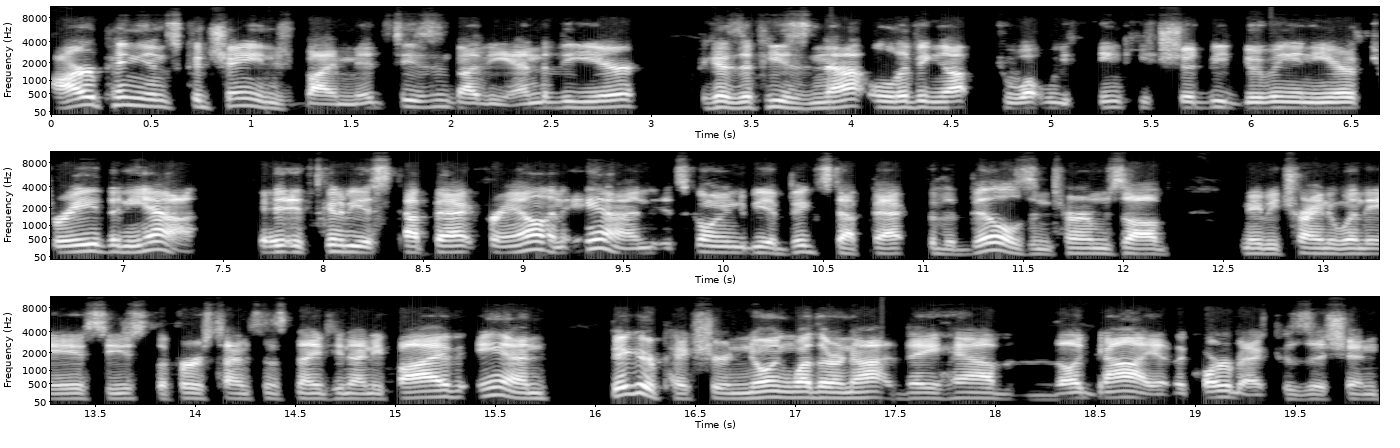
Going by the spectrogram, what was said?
Our opinions could change by midseason, by the end of the year, because if he's not living up to what we think he should be doing in year three, then yeah, it's going to be a step back for Allen, and it's going to be a big step back for the Bills in terms of maybe trying to win the AFC for the first time since 1995, and bigger picture, knowing whether or not they have the guy at the quarterback position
